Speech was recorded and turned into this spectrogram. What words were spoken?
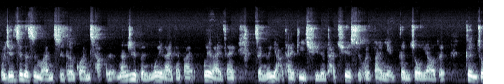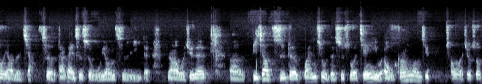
我觉得这个是蛮值得观察的。那日本未来在办未来在整个亚太地区呢，它确实会扮演更重要的。更重要的角色，大概这是毋庸置疑的。那我觉得，呃，比较值得关注的是说，菅义伟哦，我刚刚忘记充了，就是说，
